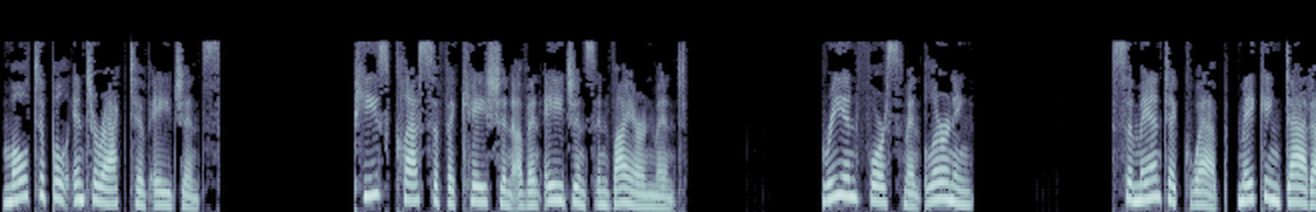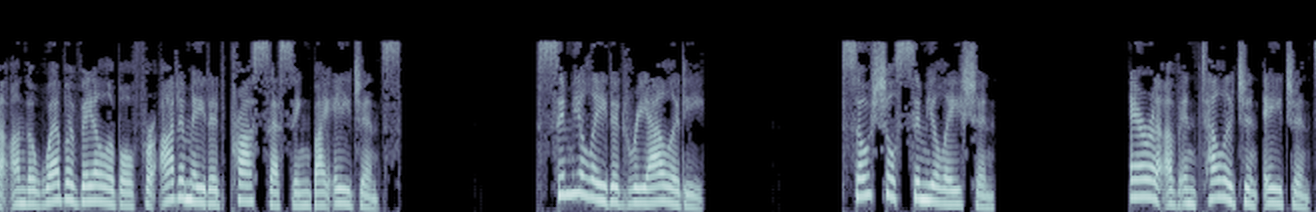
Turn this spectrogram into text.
multiple interactive agents PEAS classification of an agent's environment Reinforcement learning Semantic web, making data on the web available for automated processing by agents. Simulated reality Social simulation Era of intelligent agents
